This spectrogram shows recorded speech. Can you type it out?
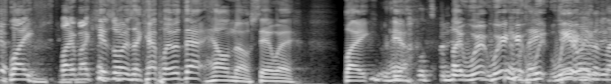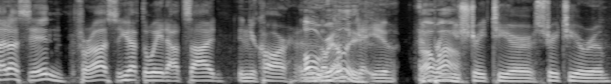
like like my kids always like can't play with that. Hell no, stay away. Like yeah, like we're we're here. They, we, they don't even let us in for us. So you have to wait outside in your car. And Oh, they'll really? Get you and Oh, bring wow. you straight to your straight to your room.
